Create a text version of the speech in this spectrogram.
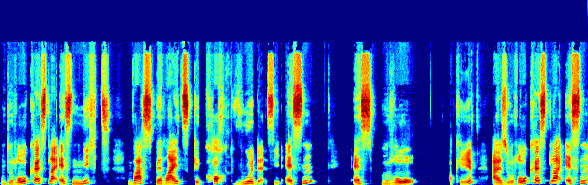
und Rohköstler essen nichts, was bereits gekocht wurde. Sie essen es roh. Okay, also Rohköstler essen,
